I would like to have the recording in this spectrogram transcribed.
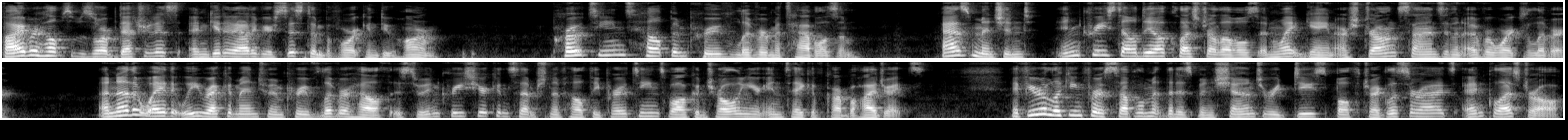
Fiber helps absorb detritus and get it out of your system before it can do harm. Proteins help improve liver metabolism. As mentioned, increased LDL cholesterol levels and weight gain are strong signs of an overworked liver. Another way that we recommend to improve liver health is to increase your consumption of healthy proteins while controlling your intake of carbohydrates. If you are looking for a supplement that has been shown to reduce both triglycerides and cholesterol,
